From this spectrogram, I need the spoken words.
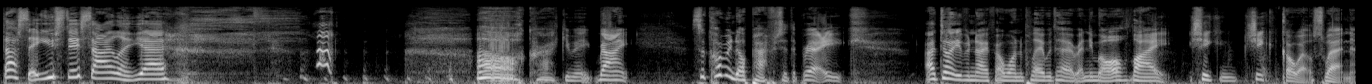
That's it. You stay silent, yeah. oh, crikey me. Right. So coming up after the break, I don't even know if I want to play with her anymore. Like she can, she can go elsewhere now.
